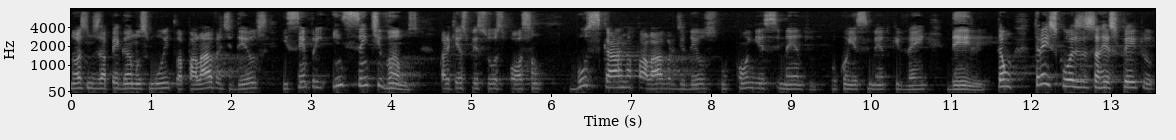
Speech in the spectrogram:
nós nos apegamos muito à palavra de Deus e sempre incentivamos para que as pessoas possam buscar na palavra de Deus o conhecimento, o conhecimento que vem dele. Então, três coisas a respeito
